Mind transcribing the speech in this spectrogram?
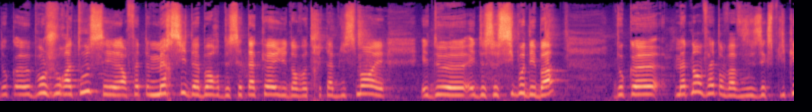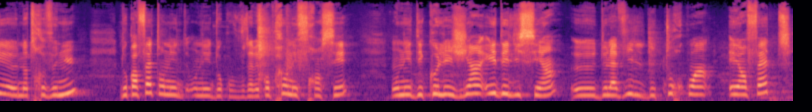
Donc, euh, bonjour à tous et en fait, merci d'abord de cet accueil dans votre établissement et, de, ce si beau débat. Donc, euh, maintenant, en fait, on va vous expliquer notre venue. Donc, en fait, on est, donc, vous avez compris, on est français. On est des collégiens et des lycéens euh, de la ville de Tourcoing. Et en fait,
